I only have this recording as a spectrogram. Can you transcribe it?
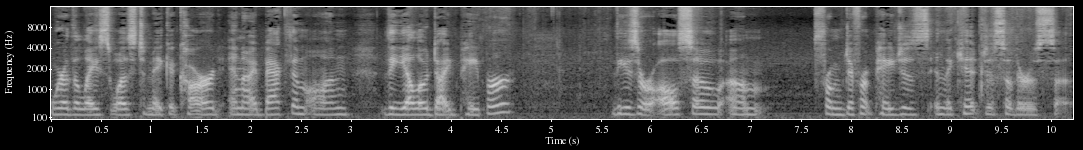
where the lace was to make a card and I back them on the yellow dyed paper. These are also um, from different pages in the kit just so there's a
